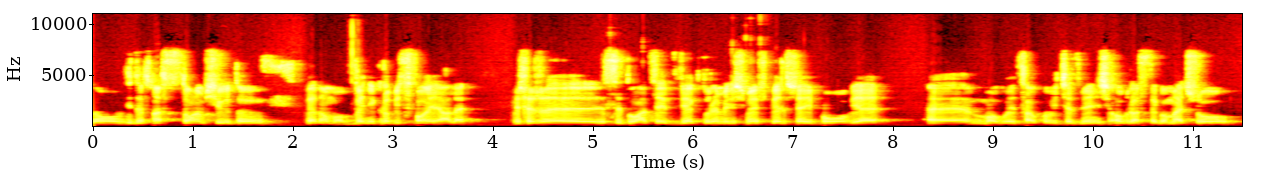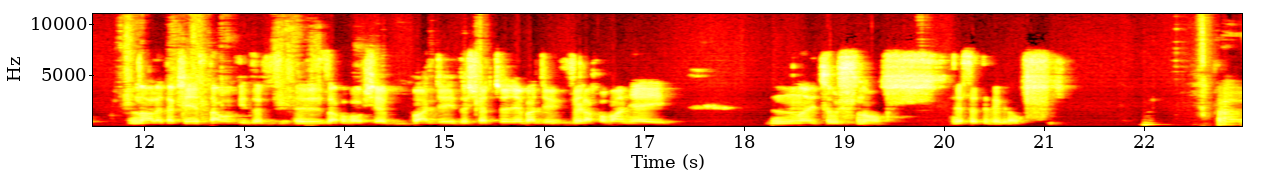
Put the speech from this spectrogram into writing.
no Widzew nas stołam sił, to wiadomo, wynik robi swoje, ale myślę, że sytuacje dwie, które mieliśmy w pierwszej połowie e, mogły całkowicie zmienić obraz tego meczu. No ale tak się nie stało. Widzew e, zachował się bardziej doświadczenie, bardziej wyrachowanie i no i cóż, no niestety wygrał. A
